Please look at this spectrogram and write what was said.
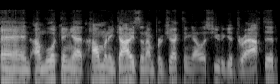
and I'm looking at how many guys that I'm projecting LSU to get drafted.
